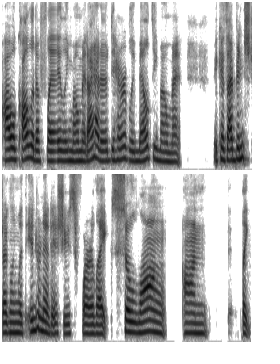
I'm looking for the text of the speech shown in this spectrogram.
I will call it a flailing moment. I had a terribly melty moment because I've been struggling with internet issues for like so long on like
